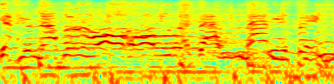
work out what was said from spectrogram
If you never owe them anything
